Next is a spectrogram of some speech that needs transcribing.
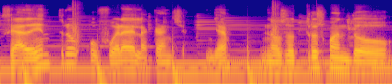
sea dentro o fuera de la cancha, ¿ya? Nosotros cuando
